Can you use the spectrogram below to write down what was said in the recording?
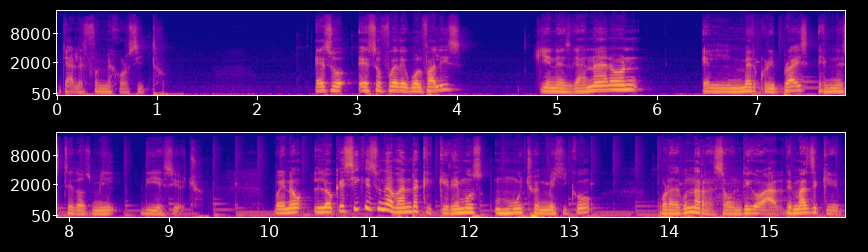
ya les fue mejorcito. Eso, eso fue de Wolf Alice, quienes ganaron el Mercury Prize en este 2018. Bueno, lo que sí que es una banda que queremos mucho en México por alguna razón. Digo, además de que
